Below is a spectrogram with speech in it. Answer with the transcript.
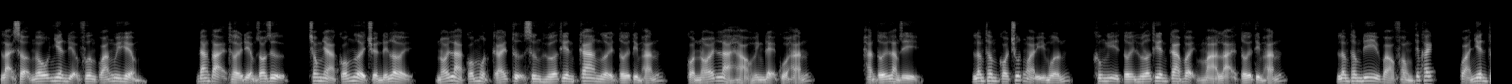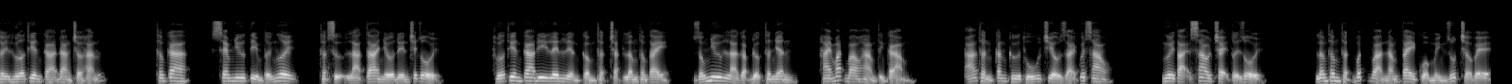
lại sợ ngẫu nhiên địa phương quá nguy hiểm. Đang tại thời điểm do dự, trong nhà có người truyền đến lời, nói là có một cái tự xưng hứa thiên ca người tới tìm hắn, còn nói là hảo huynh đệ của hắn. Hắn tới làm gì? Lâm thâm có chút ngoài ý muốn, không nghĩ tới hứa thiên ca vậy mà lại tới tìm hắn. Lâm thâm đi vào phòng tiếp khách, quả nhiên thấy hứa thiên ca đang chờ hắn. Thâm ca, xem như tìm tới ngươi, thật sự là ta nhớ đến chết rồi hứa thiên ca đi lên liền cầm thật chặt lâm thâm tay, giống như là gặp được thân nhân, hai mắt bao hàm tình cảm. Á thần căn cứ thú triều giải quyết sao? Ngươi tại sao chạy tới rồi? Lâm thâm thật vất vả nắm tay của mình rút trở về,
